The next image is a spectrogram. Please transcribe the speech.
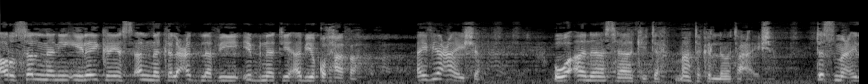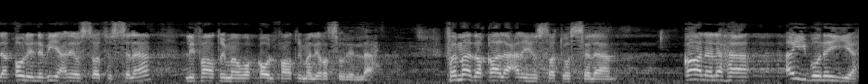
أرسلنني إليك يسألنك العدل في ابنة أبي قحافة. أي في عائشة. وأنا ساكتة ما تكلمت عائشة. تسمع إلى قول النبي عليه الصلاة والسلام لفاطمة وقول فاطمة لرسول الله. فماذا قال عليه الصلاة والسلام؟ قال لها أي بنية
